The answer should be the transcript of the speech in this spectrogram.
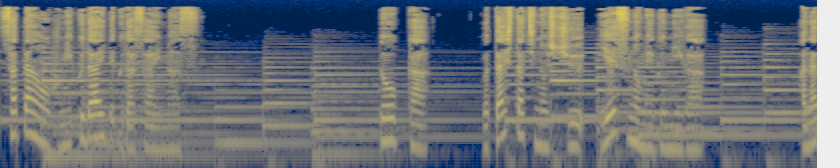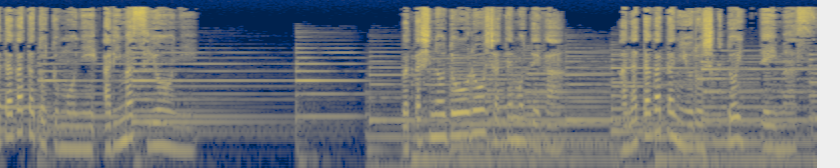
サタンを踏み砕いてくださいます。どうか私たちの主イエスの恵みがあなた方と共にありますように。私の同労者テモテがあなた方によろしくと言っています。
